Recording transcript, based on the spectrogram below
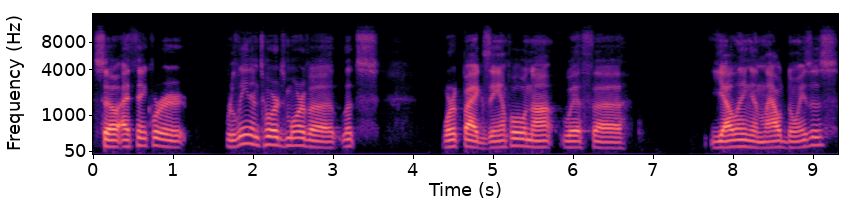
So I think we're we're leaning towards more of a let's work by example, not with uh, yelling and loud noises.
